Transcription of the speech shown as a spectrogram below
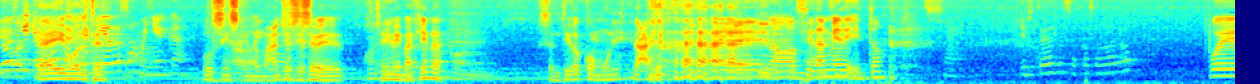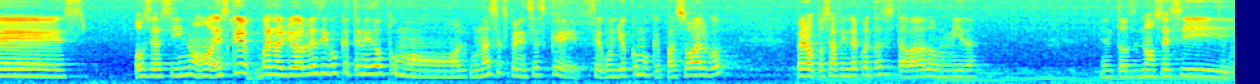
No, es que yo Ahí le tenía miedo a esa muñeca. Pues sí, sí, Ay, no no. manches, sí se ve. Sí, me imagino. Sentido común. Ay, no, sí dan miedito. ¿Y a ustedes les ha pasado algo? Pues, o sea, sí, no. Es que, bueno, yo les digo que he tenido como algunas experiencias que, según yo, como que pasó algo, pero pues a fin de cuentas estaba dormida. Entonces, no sé si,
